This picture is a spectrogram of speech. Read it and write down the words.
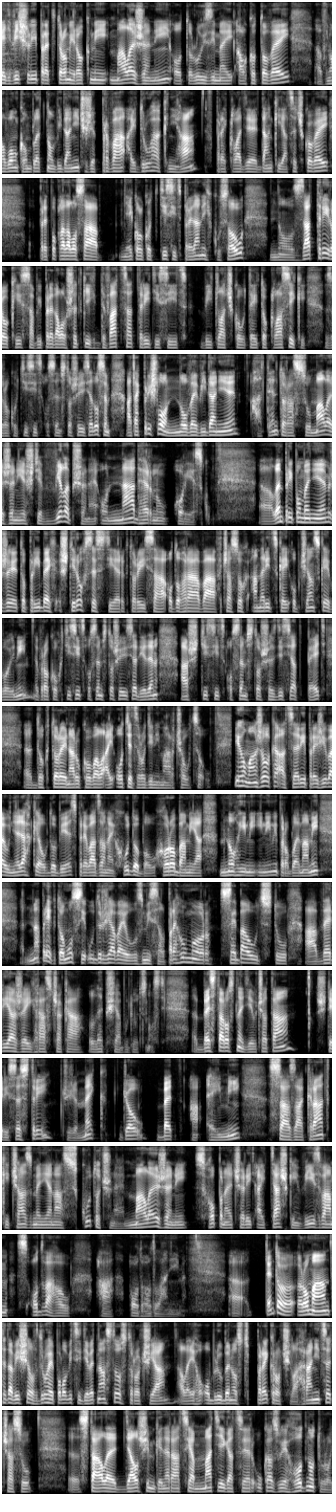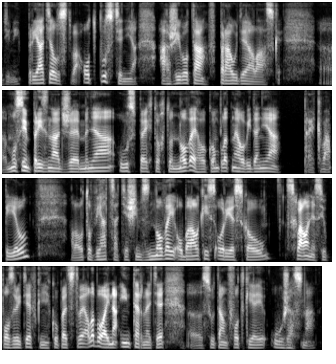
keď vyšli pred tromi rokmi Malé ženy od Louisy May Alcottovej v novom kompletnom vydaní, čiže prvá aj druhá kniha v preklade Danky Jacečkovej. Predpokladalo sa niekoľko tisíc predaných kusov, no za tri roky sa vypredalo všetkých 23 tisíc výtlačkov tejto klasiky z roku 1868. A tak prišlo nové vydanie, ale tento raz sú malé ženy ešte vylepšené o nádhernú oriesku. Len pripomeniem, že je to príbeh štyroch sestier, ktorý sa odohráva v časoch americkej občianskej vojny v rokoch 1861 až 1865, do ktorej narukoval aj otec rodiny Marčovcov. Jeho manželka a dcery prežívajú neľahké obdobie sprevádzané chudobou, chorobami a mnohými inými problémami. Napriek tomu si udržiavajú zmysel pre humor, sebaúctu a veria, že ich raz čaká lepšia budúcnosť. Bezstarostné dievčatá dievčatá, štyri sestry, čiže Mac, Joe, Beth a Amy, sa za krátky čas menia na skutočné malé ženy, schopné čeliť aj ťažkým výzvam s odvahou a odhodlaním. Tento román teda vyšiel v druhej polovici 19. storočia, ale jeho obľúbenosť prekročila hranice času. Stále ďalším generáciám matiek a dcer ukazuje hodnotu rodiny, priateľstva, odpustenia a života v pravde a láske. Musím priznať, že mňa úspech tohto nového kompletného vydania prekvapil, ale o to viac sa teším z novej obálky s orieskou, Schválne si ju pozrite v knihkupectve alebo aj na internete, e, sú tam fotky aj úžasná.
